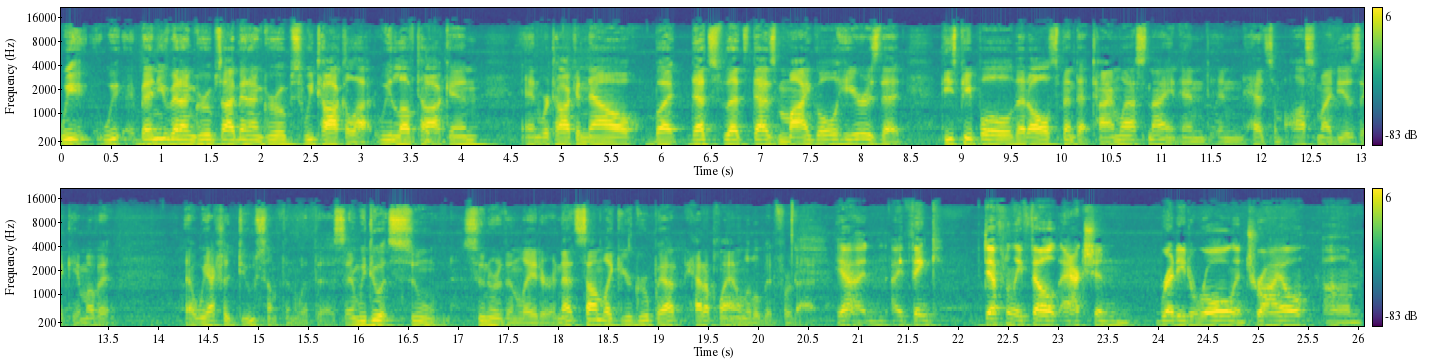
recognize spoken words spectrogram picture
we we Ben, you've been on groups. I've been on groups. We talk a lot. We love talking, and we're talking now. But that's that's that's my goal here is that. These people that all spent that time last night and, and had some awesome ideas that came of it, that we actually do something with this and we do it soon sooner than later and that sounded like your group had, had a plan a little bit for that Yeah, and I think definitely felt action ready to roll and trial. Um,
